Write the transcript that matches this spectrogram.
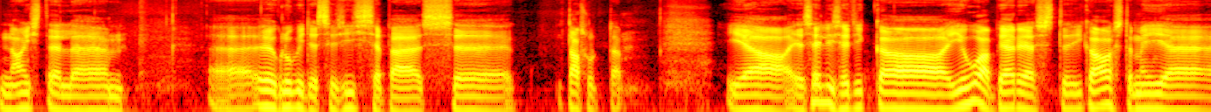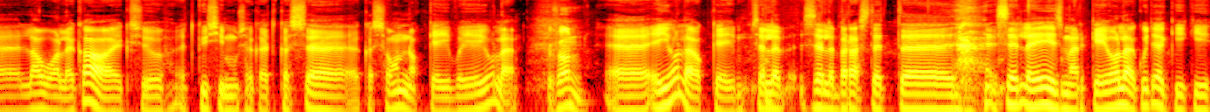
naistele ööklubidesse sissepääs tasuta ja, ja selliseid ikka jõuab järjest iga aasta meie lauale ka, eks ju, et küsimusega, et kas see, kas see on okei okay või ei ole. kas on äh,? ei ole okei okay., selle, sellepärast et äh, selle eesmärk ei ole kuidagigi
